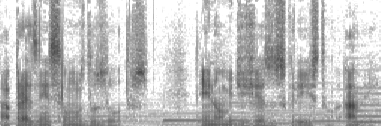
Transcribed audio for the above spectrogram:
a presença uns dos outros. Em nome de Jesus Cristo. Amém.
